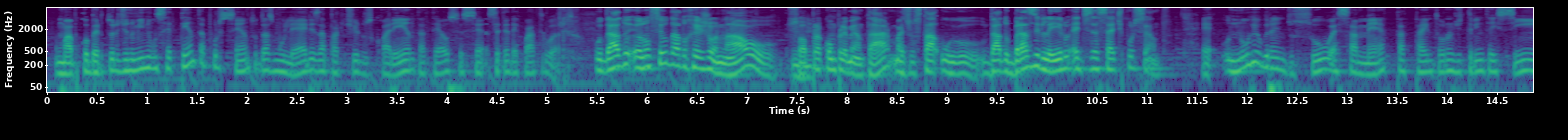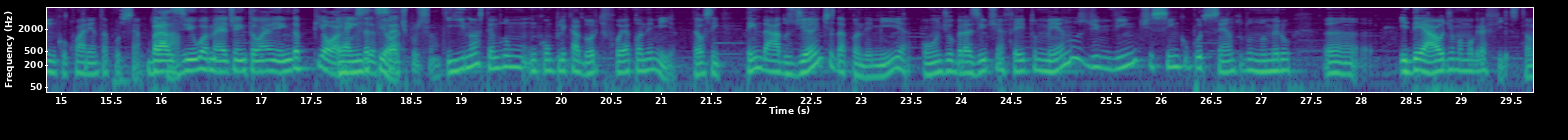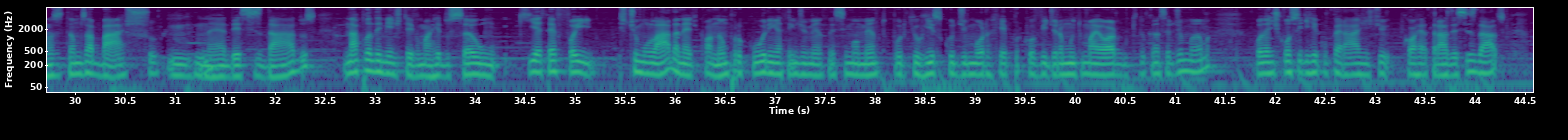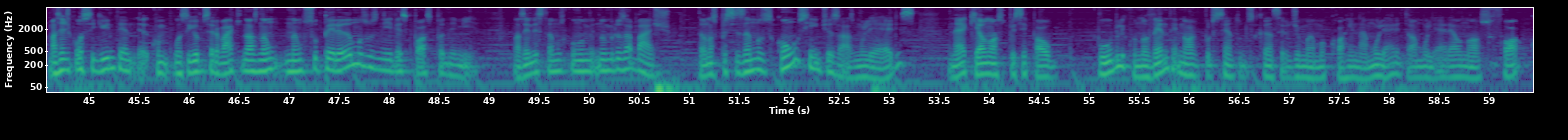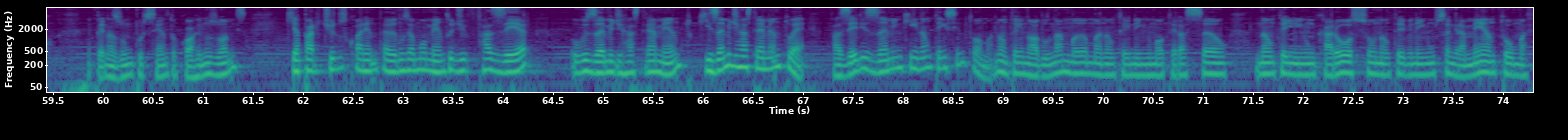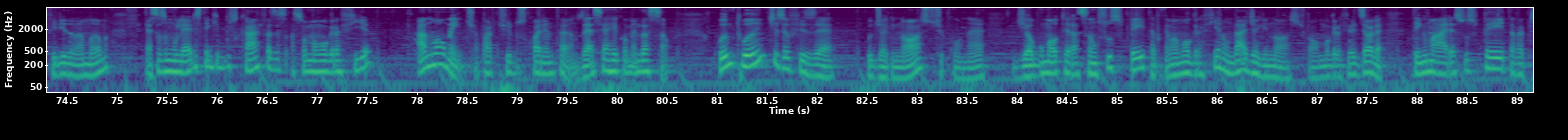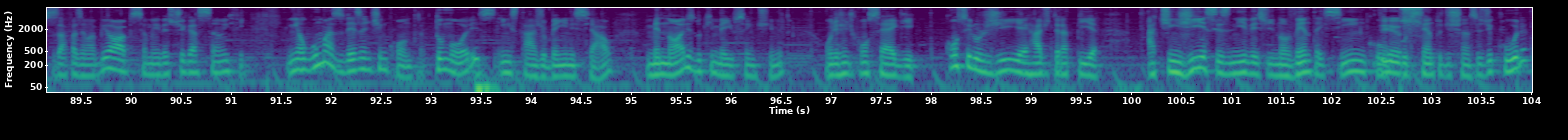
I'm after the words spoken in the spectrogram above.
uma cobertura de no mínimo 70% das mulheres a partir dos 40 até os 74 anos. O dado, eu não sei o dado regional, só uhum. para complementar, mas o, o, dado brasileiro é 17%. É, no Rio Grande do Sul, essa meta está em torno de 35%, 40%. Brasil, tá? a média, então, é ainda pior, é ainda 17%. Pior. E nós temos um, um complicador que foi a pandemia. Então, assim, tem dados de antes da pandemia, onde o Brasil tinha feito menos de 25% do número uh, ideal de mamografias. Então nós estamos abaixo uhum. né, desses dados. Na pandemia a gente teve uma redução que até foi estimulada, né? Tipo, ó, não procurem atendimento nesse momento porque o risco de morrer por Covid era muito maior do que do câncer de mama. Quando a gente conseguir recuperar, a gente corre atrás desses dados. Mas a gente conseguiu, entender, conseguiu observar que nós não, não superamos os níveis pós-pandemia. Nós ainda estamos com números abaixo. Então nós precisamos conscientizar as mulheres, né? Que é o nosso principal público, 99% dos cânceres de mama ocorrem na mulher, então a mulher é o nosso foco, apenas 1% ocorre nos homens, que a partir dos 40 anos é o momento de fazer o exame de rastreamento. Que exame de rastreamento é? Fazer exame em quem não tem sintoma. Não tem nódulo na mama, não tem nenhuma alteração, não tem nenhum caroço, não teve nenhum sangramento ou uma ferida na mama. Essas mulheres têm que buscar fazer a sua mamografia anualmente, a partir dos 40 anos. Essa é a recomendação. Quanto antes eu fizer o diagnóstico, né, de alguma alteração suspeita, porque a mamografia não dá diagnóstico. A mamografia diz, olha, tem uma área suspeita, vai precisar fazer uma biópsia, uma investigação, enfim. Em algumas vezes a gente encontra tumores em estágio bem inicial, menores do que meio centímetro, onde a gente consegue, com cirurgia e radioterapia, atingir esses níveis de 95% Isso. de chances de cura,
